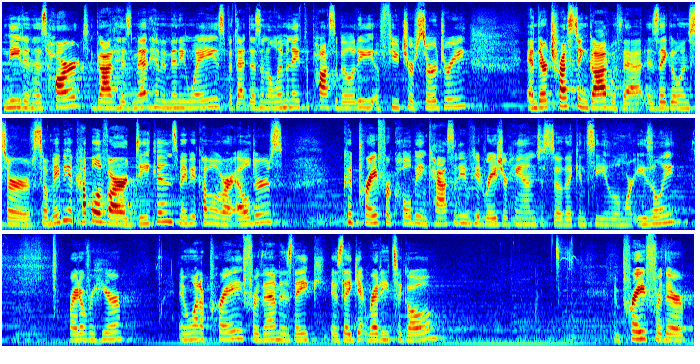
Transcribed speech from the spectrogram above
need in his heart. God has met him in many ways, but that doesn't eliminate the possibility of future surgery. And they're trusting God with that as they go and serve. So maybe a couple of our deacons, maybe a couple of our elders could pray for Colby and Cassidy. If you'd raise your hand just so they can see you a little more easily. Right over here. And we want to pray for them as they as they get ready to go and pray for their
